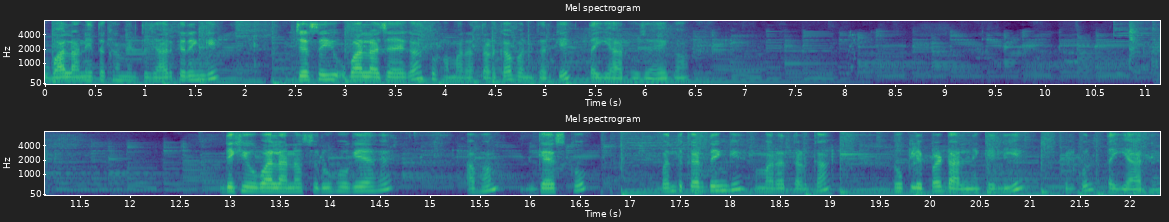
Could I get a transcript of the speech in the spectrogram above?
उबाल आने तक हम इंतज़ार करेंगे। जैसे ही उबाल आ जाएगा तो हमारा तड़का बन करके तैयार हो जाएगा। देखिए, उबाल आना शुरू हो गया है। अब हम गैस को बंद कर देंगे। हमारा तड़का ढोकले पर डालने के लिए बिल्कुल तैयार है।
